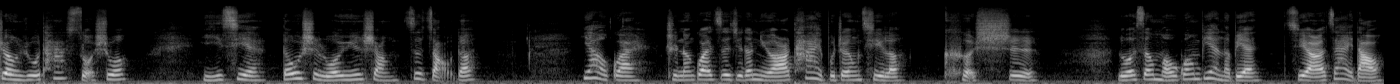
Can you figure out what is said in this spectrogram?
正如他所说，一切都是罗云赏自找的。要怪，只能怪自己的女儿太不争气了。可是，罗森眸光变了变，继而再道：“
